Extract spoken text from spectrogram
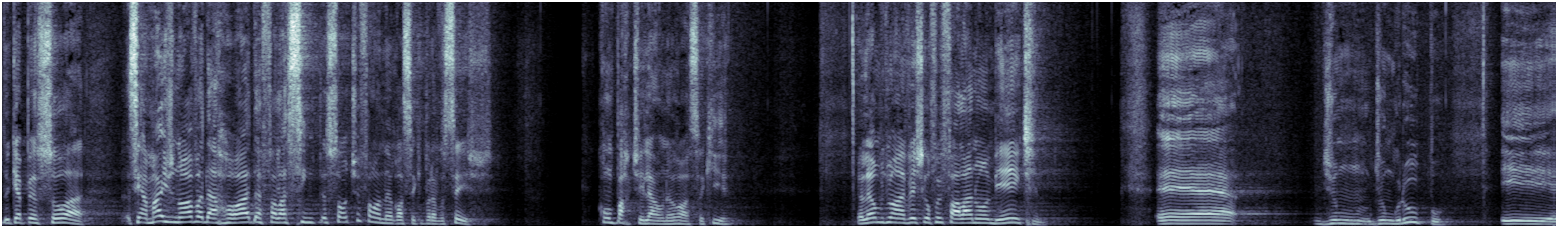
Do que a pessoa, assim, a mais nova da roda falar assim, pessoal, deixa eu falar um negócio aqui para vocês. Compartilhar um negócio aqui. Eu lembro de uma vez que eu fui falar num ambiente é, de, um, de um grupo e,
